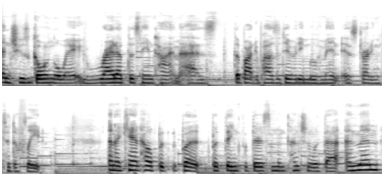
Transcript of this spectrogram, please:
And she's going away right at the same time as the body positivity movement is starting to deflate. And I can't help but but but think that there's some intention with that. And then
